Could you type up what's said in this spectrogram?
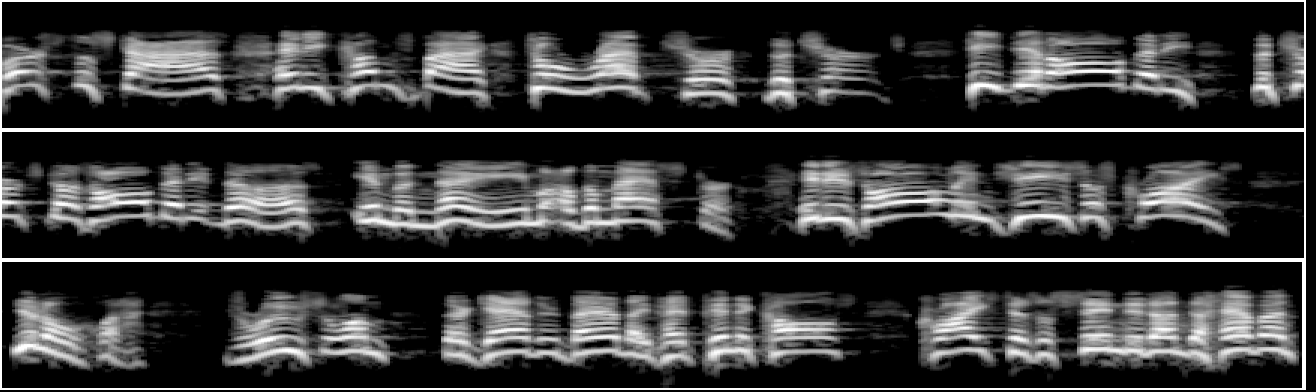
bursts the skies and He comes back to rapture the church. He did all that He, the church does all that it does in the name of the Master. It is all in Jesus Christ. You know what? Jerusalem, they're gathered there. They've had Pentecost. Christ has ascended unto heaven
